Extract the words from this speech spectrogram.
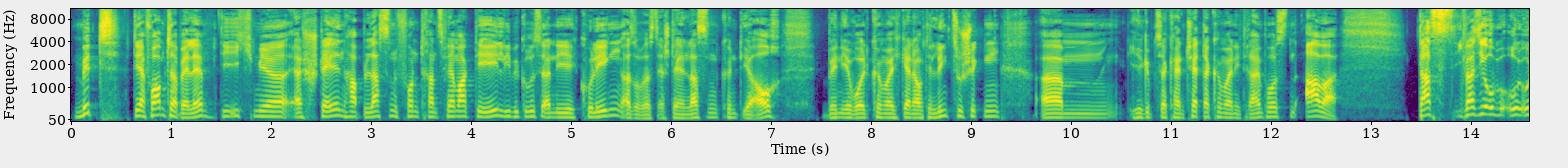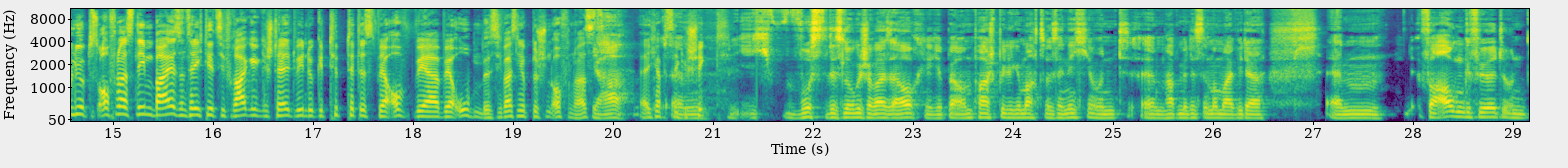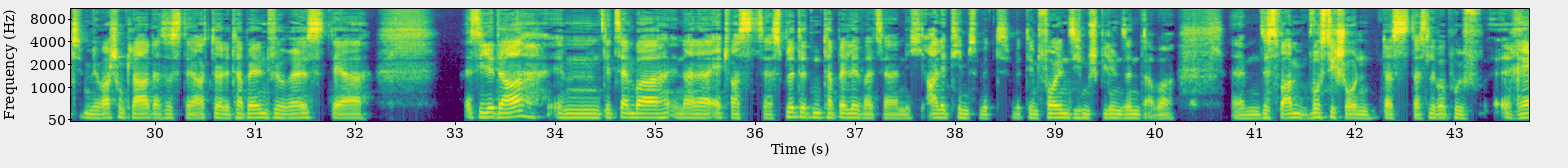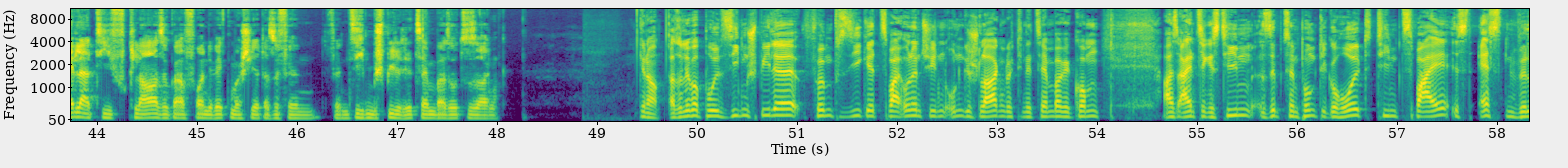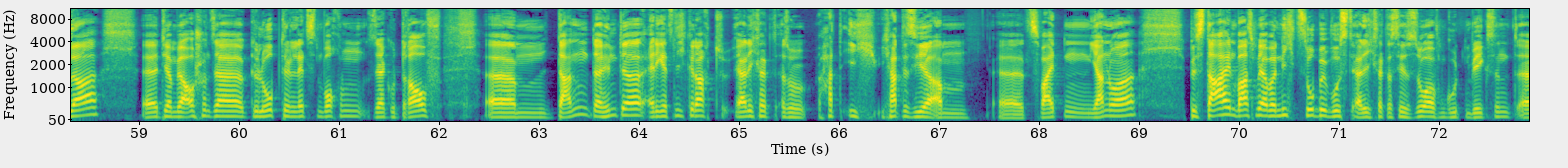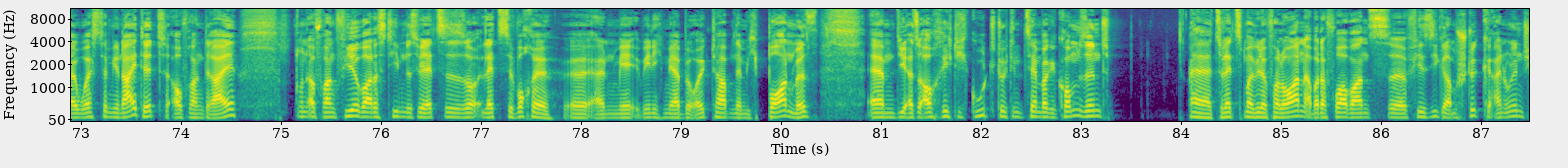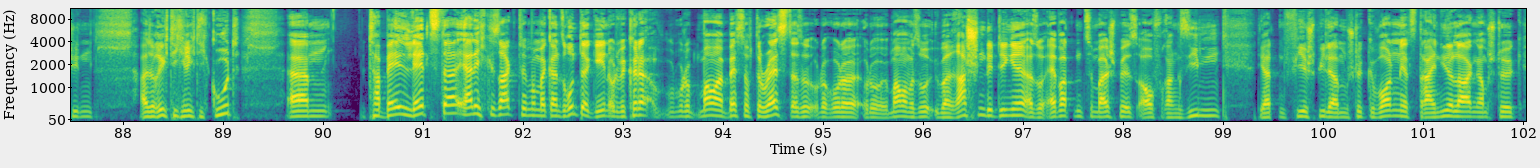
mit der Formtabelle, die ich mir erstellen habe lassen von transfermarkt.de. Liebe Grüße an die Kollegen. Also was erstellen lassen könnt ihr auch. Wenn ihr wollt, können wir euch gerne auch den Link zuschicken. Ähm, hier gibt's ja keinen Chat, da können wir nicht reinposten. Aber das, ich weiß nicht, ob, Uli, ob das offen hast nebenbei, sonst hätte ich dir jetzt die Frage gestellt, wen du getippt hättest, wer, auf, wer, wer oben ist. Ich weiß nicht, ob du schon offen hast. Ja. Äh, ich habe es dir ähm, geschickt. Ich wusste das logischerweise auch. Ich habe ja auch ein paar Spiele gemacht, so ist ja nicht, und ähm, habe mir das immer mal wieder ähm, vor Augen geführt und mir war schon klar, dass es der aktuelle Tabellenführer ist, der siehe da, im Dezember in einer etwas zersplitteten Tabelle, weil es ja nicht alle Teams mit, mit den vollen sieben Spielen sind, aber ähm, das war, wusste ich schon, dass, dass Liverpool relativ klar sogar vorne wegmarschiert, also für ein, für ein sieben Spiele Dezember sozusagen. Genau, also Liverpool sieben Spiele, fünf Siege, zwei Unentschieden, ungeschlagen durch den Dezember gekommen. Als einziges Team 17 Punkte geholt. Team zwei ist Aston Villa. Äh, die haben wir auch schon sehr gelobt in den letzten Wochen, sehr gut drauf. Ähm, dann dahinter hätte ich jetzt nicht gedacht, ehrlich gesagt, also hatte ich, ich hatte sie ja am äh, 2. Januar. Bis dahin war es mir aber nicht so bewusst, ehrlich gesagt, dass sie so auf einem guten Weg sind. Äh, West Ham United auf Rang 3 und auf Rang 4 war das Team, das wir letzte, letzte Woche äh, ein mehr, wenig mehr beäugt haben, nämlich Bournemouth, ähm, die also auch richtig gut durch den Dezember gekommen sind. Äh, zuletzt mal wieder verloren, aber davor waren es äh, vier Siege am Stück, ein Unentschieden. Also richtig, richtig gut. Ähm, Tabellenletzter, ehrlich gesagt, wenn wir mal ganz runtergehen, oder wir können oder machen wir Best of the Rest, also oder, oder, oder machen wir mal so überraschende Dinge. Also Everton zum Beispiel ist auf Rang 7, die hatten vier Spiele am Stück gewonnen, jetzt drei Niederlagen am Stück.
